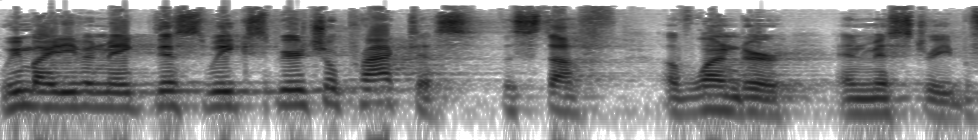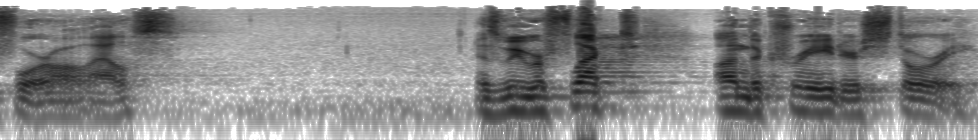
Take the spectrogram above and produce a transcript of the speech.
we might even make this week's spiritual practice the stuff of wonder and mystery before all else. As we reflect on the Creator's story,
